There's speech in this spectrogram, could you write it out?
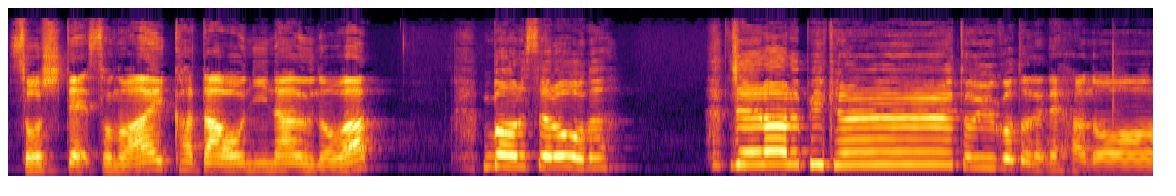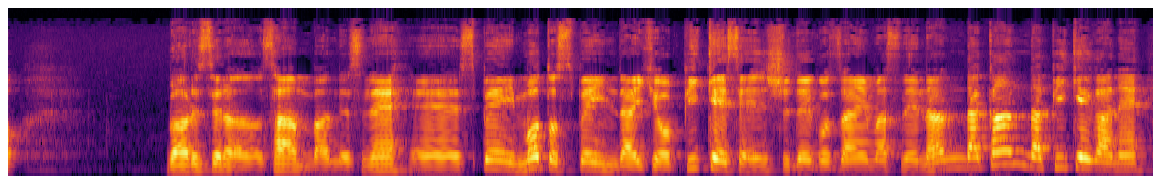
そして、その相方を担うのは、バルセロナ。ジェラール・ピケーということでね、あのー、バルセロナの3番ですね、えー、スペイン、元スペイン代表、ピケ選手でございますね。なんだかんだピケがね、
